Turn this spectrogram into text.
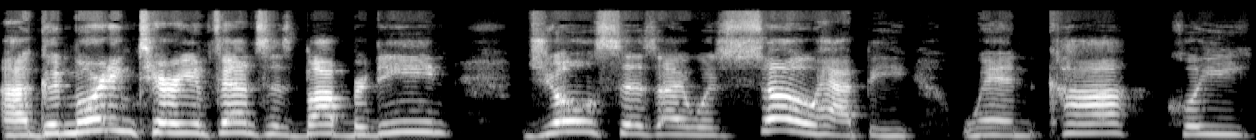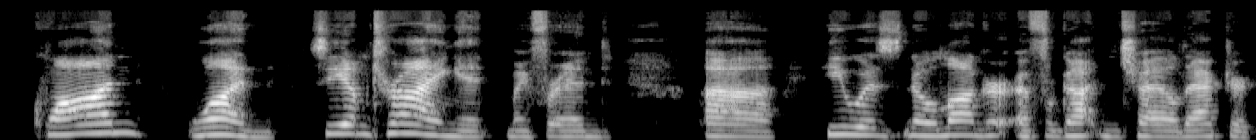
Uh, good morning, Terri and fans, says Bob Berdine. Joel says, I was so happy when Ke Huy Quan won. See, I'm trying it, my friend. Uh, he was no longer a forgotten child actor.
